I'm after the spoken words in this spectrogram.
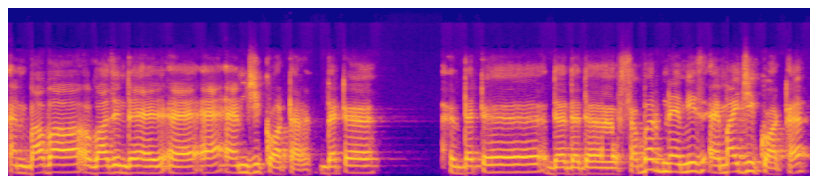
and Baba was in the uh, MG quarter. That uh, that uh, the, the the suburb name is MIG quarter,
